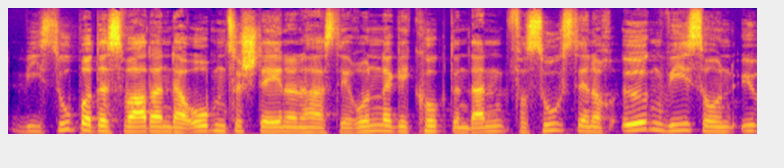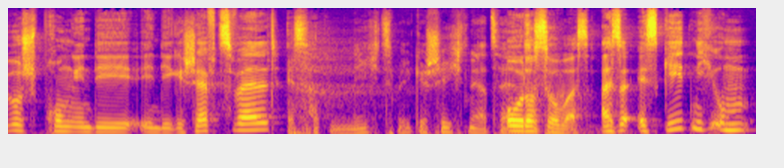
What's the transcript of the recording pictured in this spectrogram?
wie super das war, dann da oben zu stehen und hast dir runtergeguckt und dann versuchst du noch irgendwie so einen Übersprung in die, in die Geschäftswelt. Es hat nichts mit Geschichten erzählt. Oder sowas. Also es geht nicht um,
